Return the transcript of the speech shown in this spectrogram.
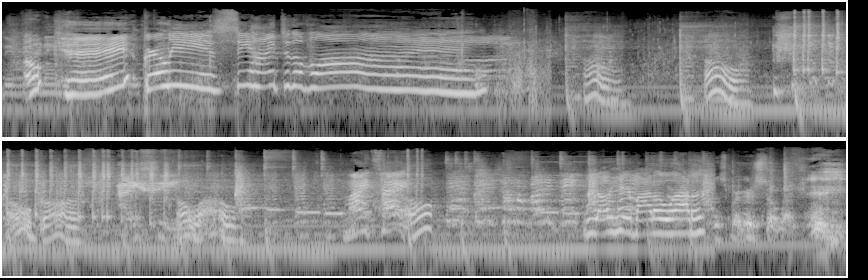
they marinate. Okay. Girlies, say hi to the vlog. Oh. Oh. Oh gosh. I see. Oh wow. My type. Oh. We out here by the water. This burger's so much.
